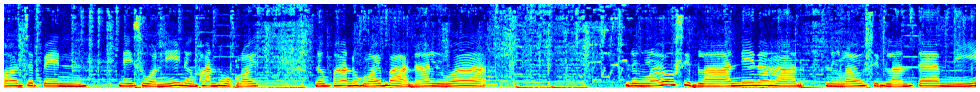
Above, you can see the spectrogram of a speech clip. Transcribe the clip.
ก็จะเป็นในส่วนนี้ 1,600 1,600 บาทนะ หรือว่า 160 ล้านนี้นะคะ 160 ล้านแต้มนี้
